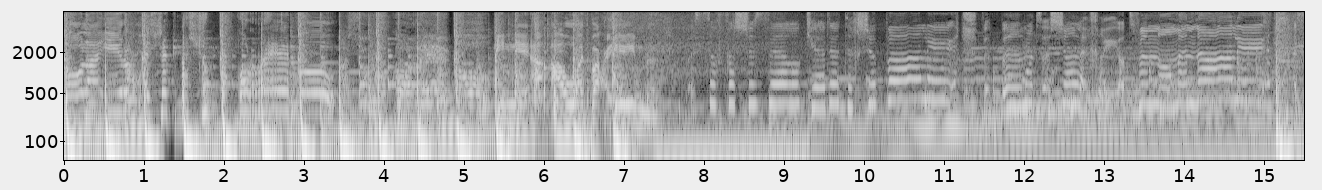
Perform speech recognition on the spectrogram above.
כל העיר רוחשת משהו פה קורה פה. משהו פה קורה פה. הנה העווד בעיר. בסוף השזה רוקדת איך שבא לי ובמוצא שהולך להיות פנומנלי. אז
